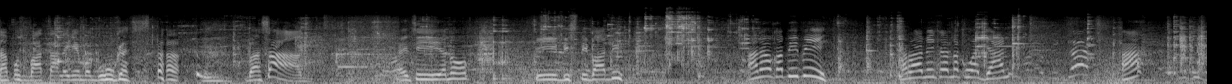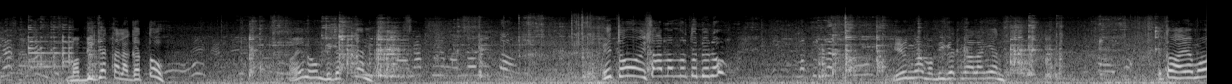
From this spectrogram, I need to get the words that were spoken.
Tapos bata lang yung maghugas. Basag. Ay si ano, si Beastie Buddy. Ano kabibi? Marami ka nakuha dyan? Ha? Mabigat talaga to. Ayun oh, bigat yan. Ko yung ano nito. Ito, isama mo to doon oh. Mabigat ko. Yun nga, mabigat nga lang yan. Ito, ayaw mo?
